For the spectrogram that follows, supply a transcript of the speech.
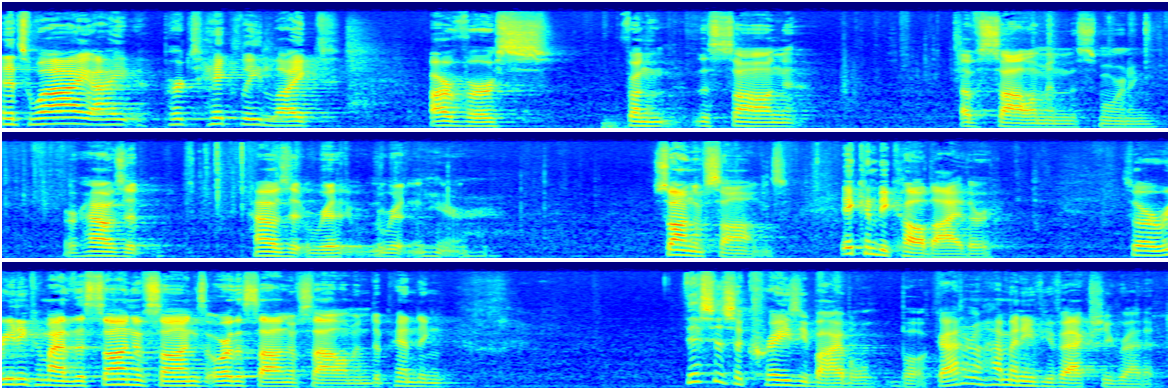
And it's why I particularly liked our verse from the Song of Solomon this morning. Or how is it, how is it writ- written here? Song of Songs. It can be called either. So we're reading from either the Song of Songs or the Song of Solomon, depending. This is a crazy Bible book. I don't know how many of you have actually read it.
